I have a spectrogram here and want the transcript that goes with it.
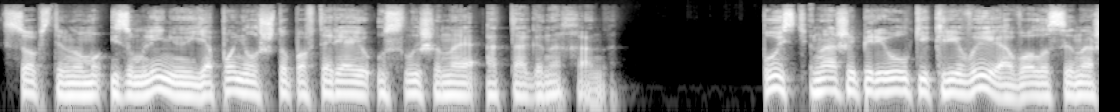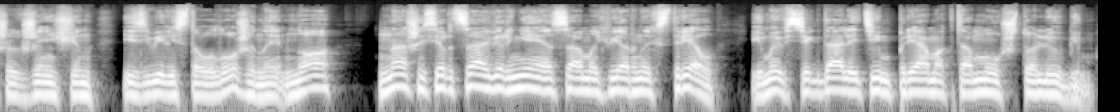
К собственному изумлению я понял, что повторяю услышанное от Агана хана. Пусть наши переулки кривые, а волосы наших женщин извилисто уложены, но наши сердца вернее самых верных стрел, и мы всегда летим прямо к тому, что любим.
